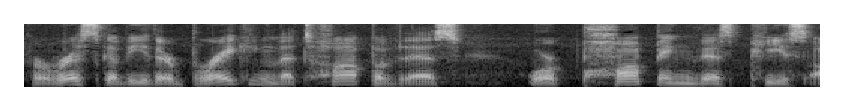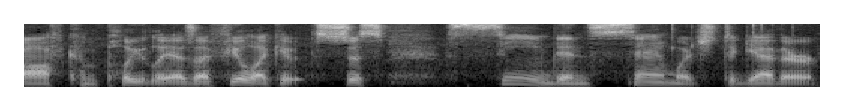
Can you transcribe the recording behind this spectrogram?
for risk of either breaking the top of this or popping this piece off completely as I feel like it's just seamed and sandwiched together.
